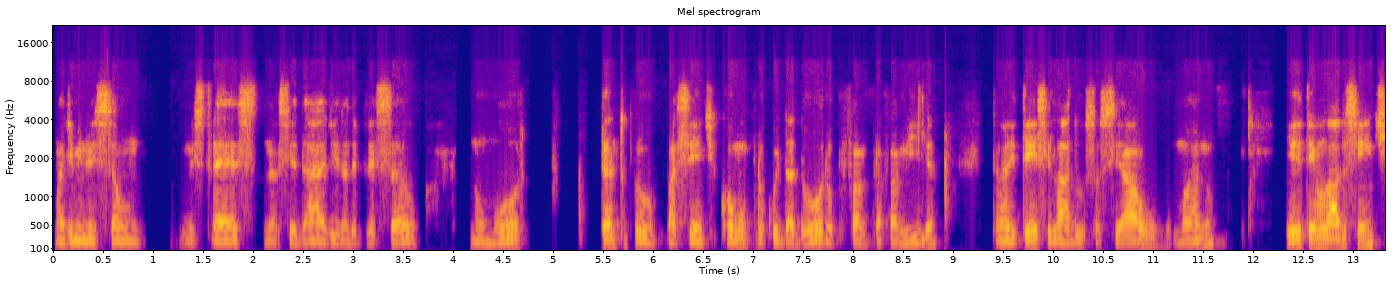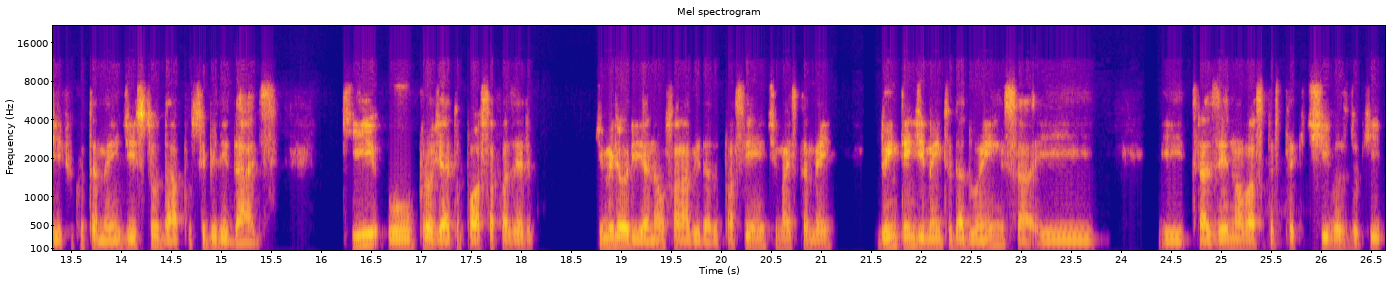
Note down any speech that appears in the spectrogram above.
uma diminuição no estresse, na ansiedade, na depressão, no humor, tanto para o paciente como para o cuidador ou para a família. Então, ele tem esse lado social, humano, e ele tem um lado científico também de estudar possibilidades que o projeto possa fazer de melhoria, não só na vida do paciente, mas também do entendimento da doença e, e trazer novas perspectivas do que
